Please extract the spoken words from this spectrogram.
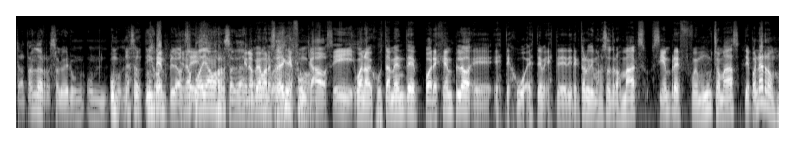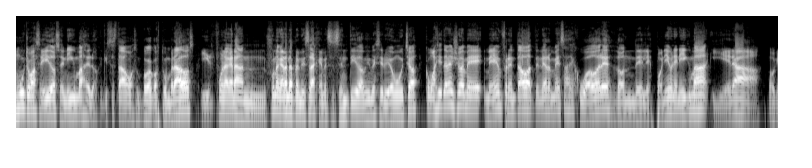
tratando de resolver un, un, Un- un acertijo un templo, que no sí. podíamos resolver. que no podíamos resolver, que fue un caos. Sí, bueno, justamente, por ejemplo, eh, este, este, este director que tuvimos nosotros, Max, siempre fue mucho más, de ponernos mucho más seguidos enigmas de los que quizás estábamos un poco acostumbrados. Y fue una gran, fue una gran aprendizaje en ese sentido, a mí me sirvió mucho. Como así también yo me, me he enfrentado a tener mesas de jugadores donde les ponía un enigma y era, ok.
